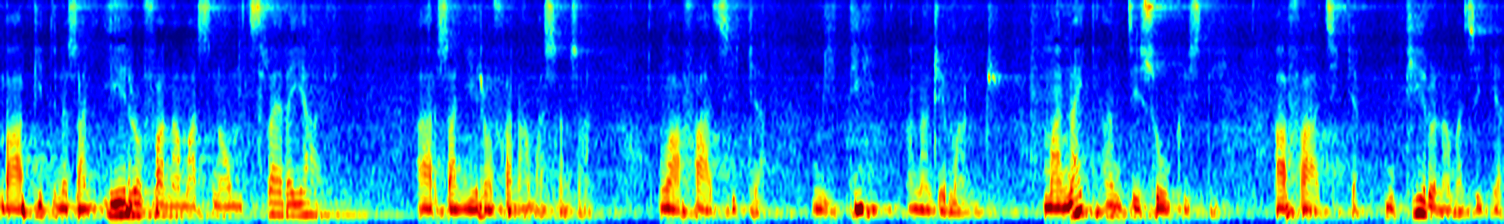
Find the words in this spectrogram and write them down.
mba hampidina izany herin'ny Fanahy Masina ao amin'ny tsirairay avy, ary izany herin'ny Fanahy Masina izany no hahafahantsika mitia an'Andriamanitra, manaiky an'i Jesoa Kristy, ahafahantsika midiro eo namantsika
